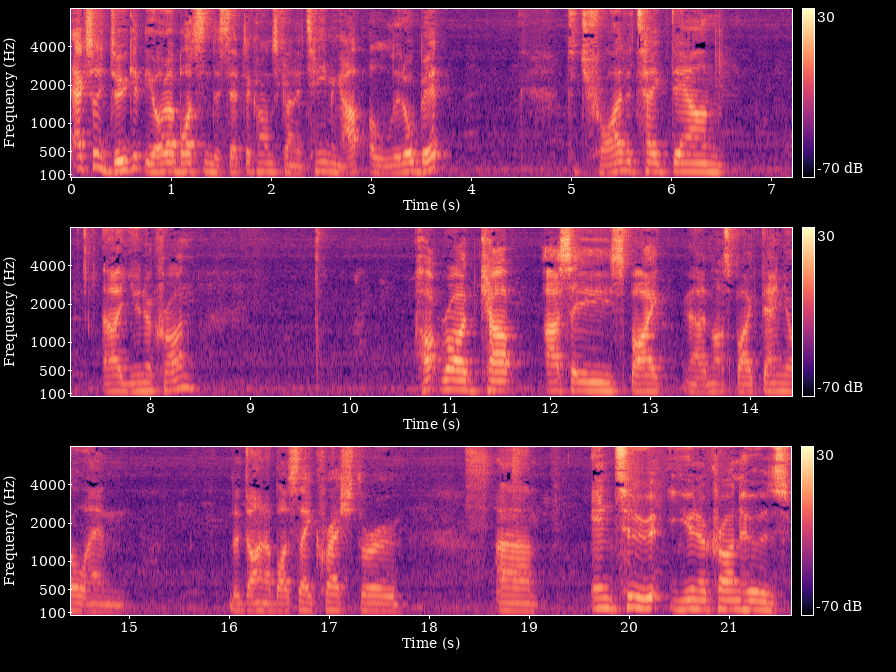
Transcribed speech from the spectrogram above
actually do get the Autobots and Decepticons kind of teaming up a little bit to try to take down uh, Unicron. Hot Rod Kup, Arcee Spike, uh, not Spike, Daniel, and the Dinobots, they crash through um, into Unicron, who is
